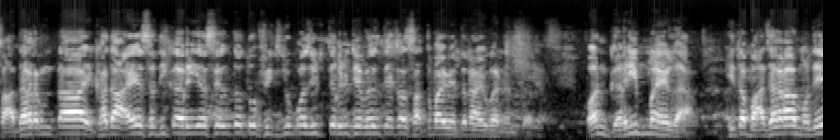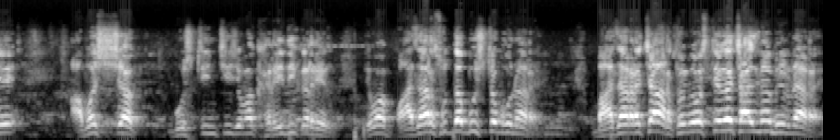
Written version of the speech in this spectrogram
साधारणतः एखादा आय एस अधिकारी असेल तर तो फिक्स डिपॉझिट तरी ठेवेल त्याच्या सातवा वेतन आयोगानंतर. पण गरीब महिला इथं बाजारामध्ये आवश्यक गोष्टींची जेव्हा खरेदी करेल तेव्हा बाजारसुद्धा बुष्ट होणार आहे. बाजाराच्या अर्थव्यवस्थेला चालना मिळणार आहे.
